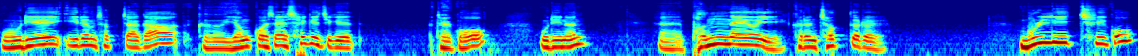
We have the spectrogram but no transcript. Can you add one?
우리의 이름 석자가 그 연꽃에 새겨지게 되고 우리는 에, 번뇌의 그런 적들을 물리치고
